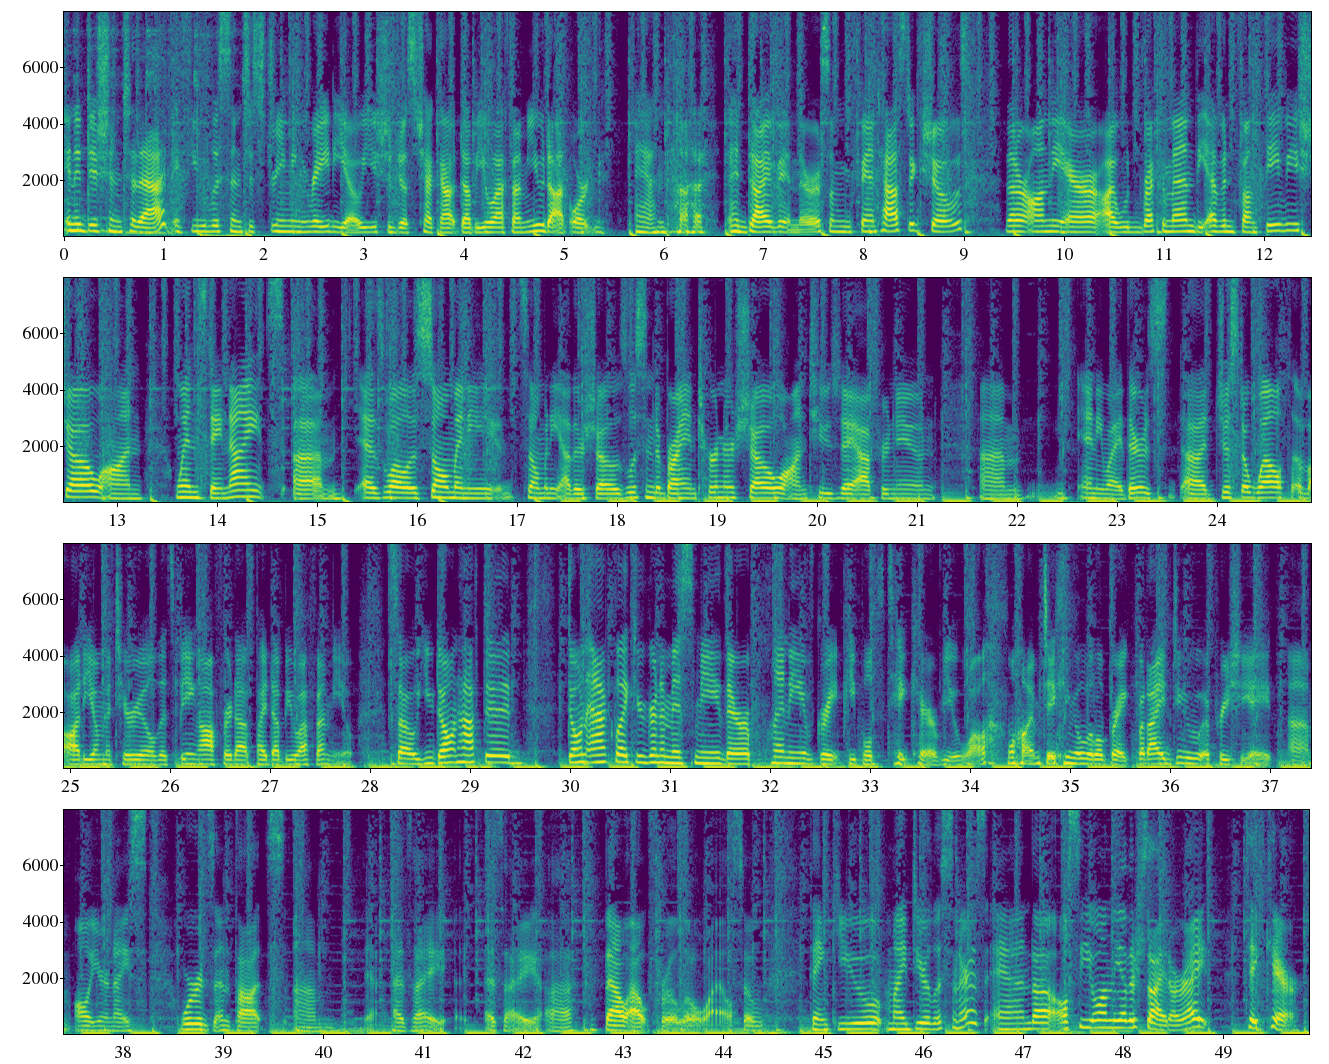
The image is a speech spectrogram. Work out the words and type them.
In addition to that, if you listen to streaming radio, you should just check out WFMU.org and uh, and dive in. There are some fantastic shows that are on the air. I would recommend the Evan Funk Davies show on Wednesday nights, um, as well as so many so many other shows. Listen to Brian Turner's show on Tuesday afternoon. Um, anyway, there's uh, just a wealth of audio material that's being offered up by WFMU. So you don't have to don't act like you're gonna miss me. There are plenty of great people to take care of you while while I'm taking a little break. But I do appreciate um, all your nice words and thoughts um, as I as I uh, bow out for a little while. So thank you, my dear listeners, and uh, I'll see you on the other side. All right, take care.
